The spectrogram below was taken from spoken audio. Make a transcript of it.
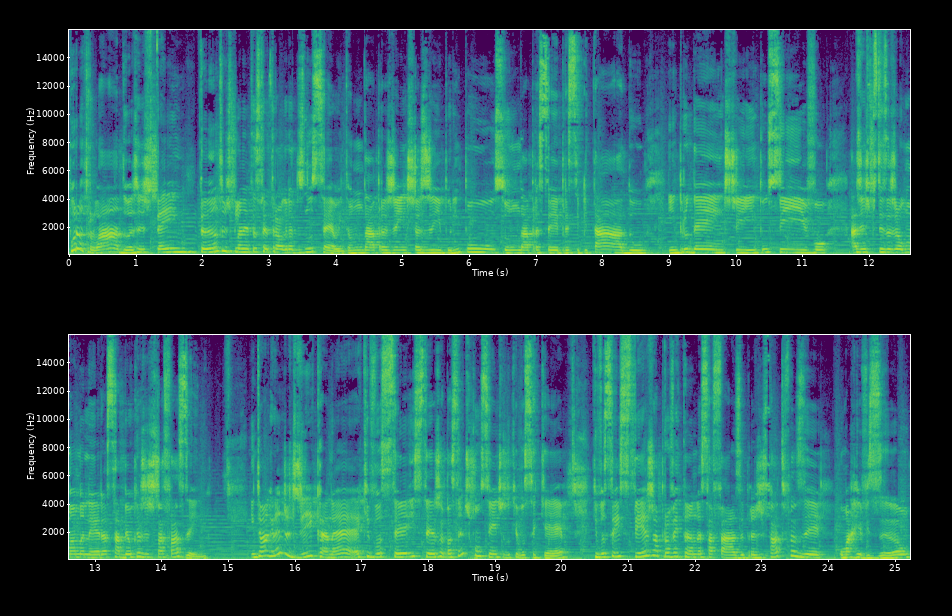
Por outro lado, a gente tem tantos planetas retrógrados no céu, então não dá pra gente agir por impulso, não dá para ser precipitado, imprudente, impulsivo. A gente precisa de alguma maneira saber o que a gente está fazendo. Então a grande dica, né, é que você esteja bastante consciente do que você quer, que você esteja aproveitando essa fase para de fato fazer uma revisão,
